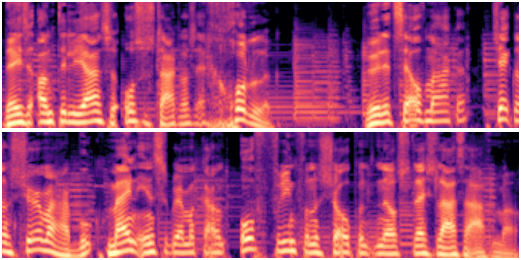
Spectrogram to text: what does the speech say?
Deze Antilliaanse ossenstaart was echt goddelijk. Wil je dit zelf maken? Check dan Sherma haar boek, mijn Instagram-account of vriendvandeshow.nl slash laatste avondmaal.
